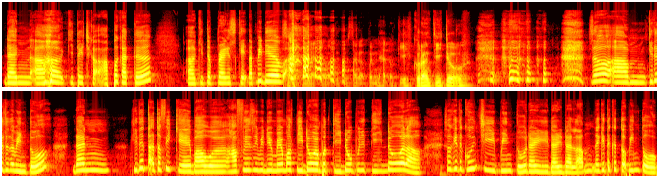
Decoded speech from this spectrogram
dan uh, kita cakap apa kata uh, kita prank sikit tapi dia sangat penat waktu tu sangat penat. Okey, kurang tidur. So um, kita tutup pintu dan kita tak terfikir bahawa Hafiz ni dia memang tidur memang tidur punya tidur lah. So kita kunci pintu dari dari dalam dan kita ketuk pintu.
